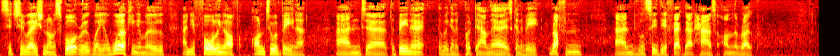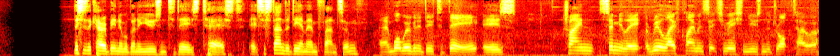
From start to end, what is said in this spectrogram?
situation on a sport route where you're working a move and you're falling off onto a biner. And uh, the biner that we're going to put down there is going to be roughened and we'll see the effect that has on the rope. This is the carabiner we're going to use in today's test. It's a standard DMM Phantom and what we're going to do today is try and simulate a real life climbing situation using the drop tower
